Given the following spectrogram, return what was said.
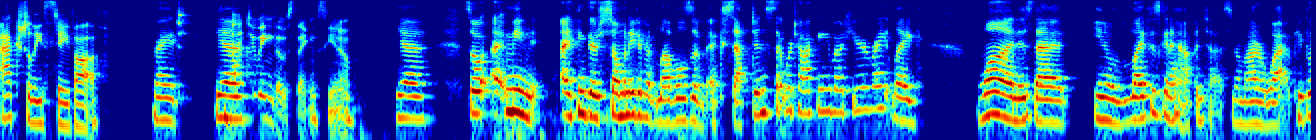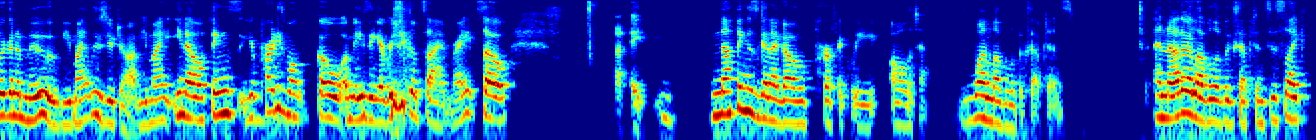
actually stave off right. yeah. doing those things you know? Yeah. So i mean i think there's so many different levels of acceptance that we're talking about here right? Like one is that you know life is going to happen to us no matter what. People are going to move. You might lose your job. You might you know things your parties won't go amazing every single time right? So nothing is going to go perfectly all the time. One level of acceptance. Another level of acceptance is like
